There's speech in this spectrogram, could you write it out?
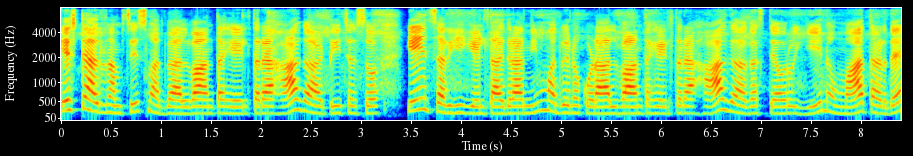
ಎಷ್ಟೇ ಆದರೂ ನಮ್ಮ ಸಿಸ್ ಮದುವೆ ಅಲ್ವಾ? ಅಂತ ಹೇಳ್ತಾರೆ. ಆಗ ಆ ಟೀಚರ್ಸು, ಏನು ಸರ್ ಈಗ ಹೇಳ್ತಾ ಇದ್ದೀರಾ? ನಿಮ್ಮ ಮದುವೆನೂ ಕೂಡ ಅಲ್ವಾ? ಅಂತ ಹೇಳ್ತಾರೆ. ಆಗ ಅಗಸ್ತ್ಯ ಅವರು, ಏನು ಮಾತಾಡದೆ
